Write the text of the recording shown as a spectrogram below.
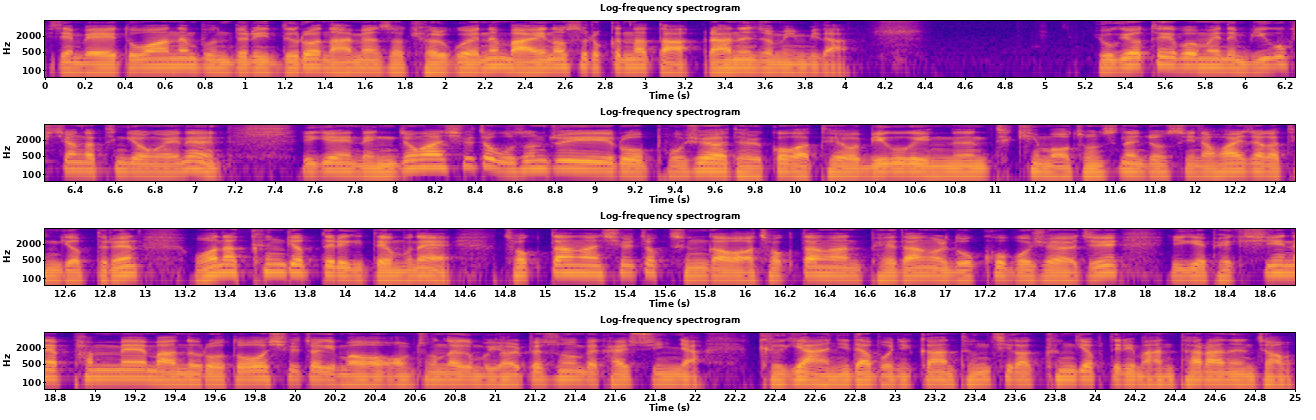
이제 매도하는 분들이 늘어나면서 결국에는 마이너스로 끝났다라는 점입니다. 요게 어떻게 보면은 미국 시장 같은 경우에는 이게 냉정한 실적 우선주의로 보셔야 될 것 같아요. 미국에 있는 특히 뭐 존슨앤존슨이나 화이자 같은 기업들은 워낙 큰 기업들이기 때문에 적당한 실적 증가와 적당한 배당을 놓고 보셔야지 이게 백신의 판매만으로도 실적이 뭐 엄청나게 뭐 10배, 20배 갈 수 있냐. 그게 아니다 보니까 등치가 큰 기업들이 많다라는 점.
